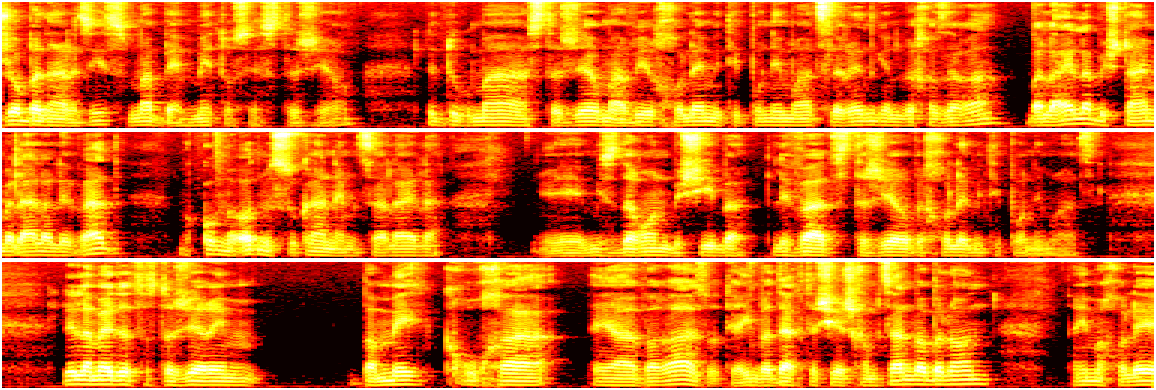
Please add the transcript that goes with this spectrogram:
job analysis, מה באמת עושה סטאג'ר. לדוגמה, סטאג'ר מעביר חולה מטיפול נמרץ לרנטגן וחזרה, בלילה, בשתיים בלילה לבד, מקום מאוד מסוכן אמצע הלילה, אה, מסדרון בשיבא, לבד, סטאג'ר וחולה מטיפול נמרץ. ללמד את הסטאג'רים במה כרוכה ההעברה הזאת, האם בדקת שיש חמצן בבלון, האם החולה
